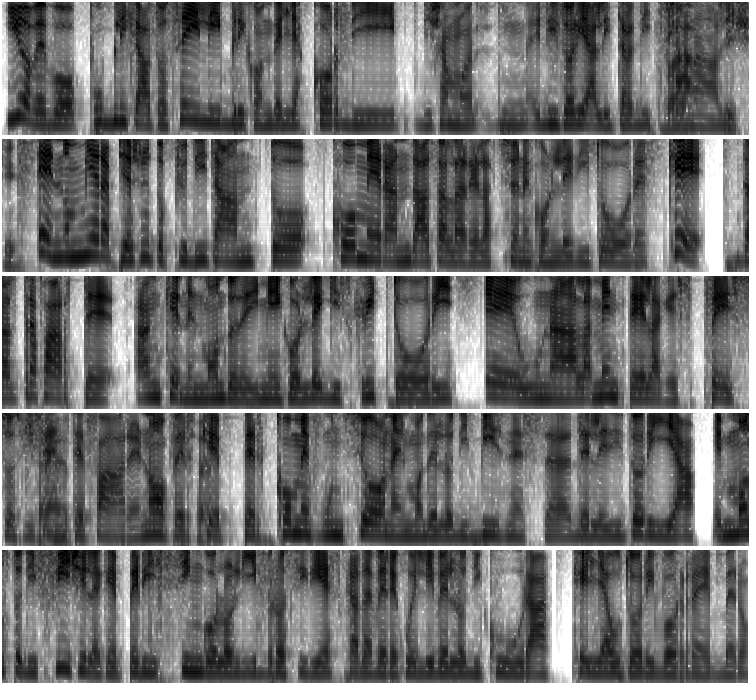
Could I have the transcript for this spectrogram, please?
io avevo pubblicato sei libri con degli accordi, diciamo, mh, editoriali tradizionali. Classici. E non mi era piaciuto più di tanto come era andata la relazione con l'editore, che d'altra parte anche nel mondo dei miei colleghi scrittori è una lamentela che spesso si Certo. sente fare, no? Perché Certo. per come funziona il modello di business dell'editoria è molto difficile che per il singolo libro si riesca ad avere quel livello di cura che gli autori vorrebbero.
